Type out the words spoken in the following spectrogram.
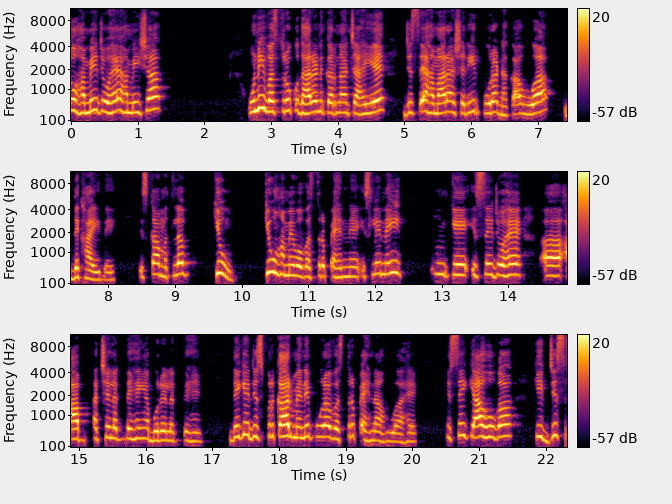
तो हमें जो है, हमेशा उन्हीं वस्त्रों को धारण करना चाहिए, जिससे हमारा शरीर पूरा ढका हुआ दिखाई दे। इसका मतलब क्यों? क्यों हमें वो वस्त्र पहनने? इसलिए नहीं कि इससे जो है आप अच्छे लगते हैं या बुरे लगते हैं। देखिए, जिस प्रकार मैंने पूरा वस्त्र पहना हुआ है, इससे क्या होगा कि जिस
